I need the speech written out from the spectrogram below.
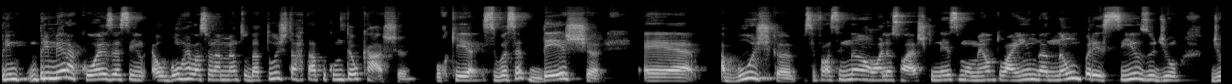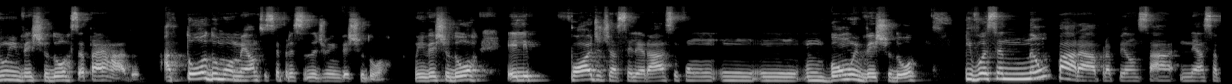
Prim, primeira coisa, assim, é o bom relacionamento da tua startup com o teu caixa. Porque se você deixa é, a busca, você fala assim, não, olha só, acho que nesse momento ainda não preciso de um, de um investidor, você está errado. A todo momento você precisa de um investidor. O investidor, ele pode te acelerar se for um, um, um bom investidor e você não parar para pensar nessa,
